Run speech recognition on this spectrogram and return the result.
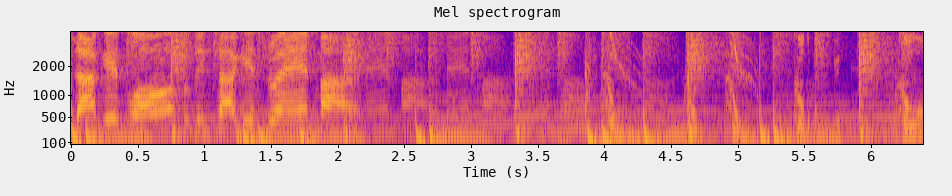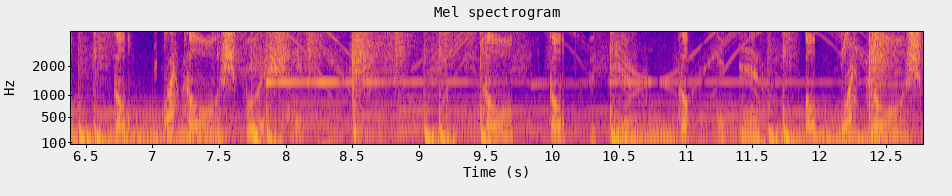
sage es laut und ich sage es nur einmal. Guschbuschen. Gusch.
